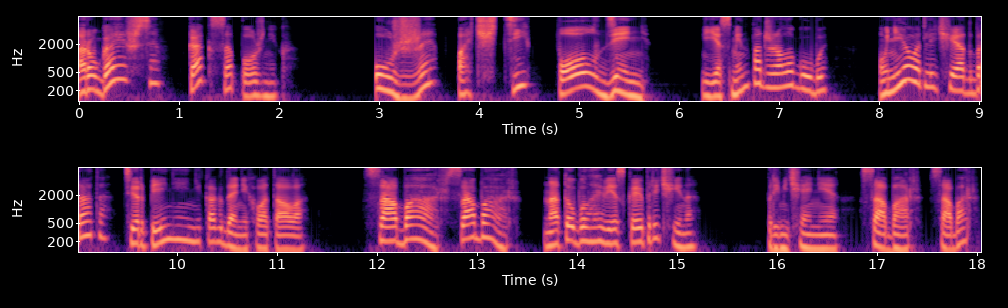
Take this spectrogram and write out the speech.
«Ругаешься, как сапожник». «Уже почти полдень!» Ясмин поджала губы. У нее, в отличие от брата, терпения никогда не хватало. «Сабар, Сабар!» На то была веская причина. Примечание «Сабар, Сабар»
